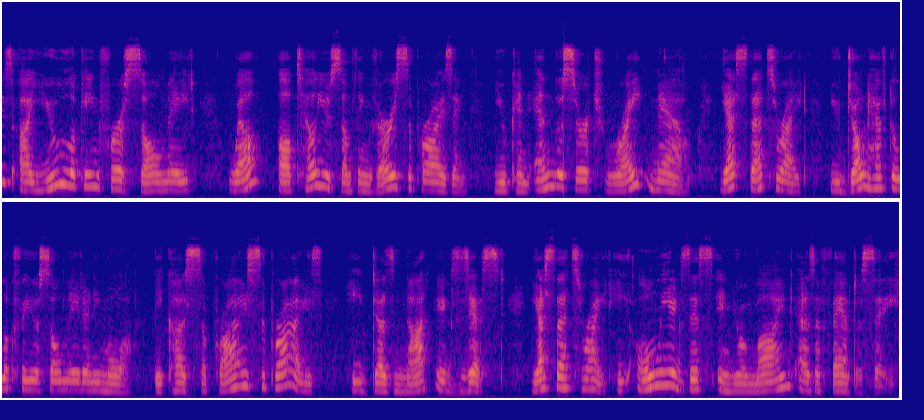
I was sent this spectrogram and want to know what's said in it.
Ladies, are you looking for a soulmate? Well, I'll tell you something very surprising. You can end the search right now. Yes, that's right. You don't have to look for your soulmate anymore because, surprise, surprise, he does not exist. Yes, that's right. He only exists in your mind as a fantasy.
